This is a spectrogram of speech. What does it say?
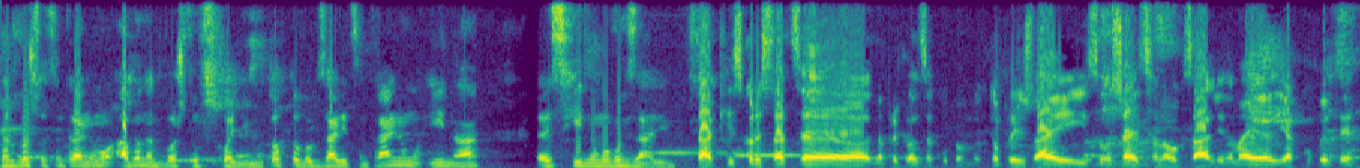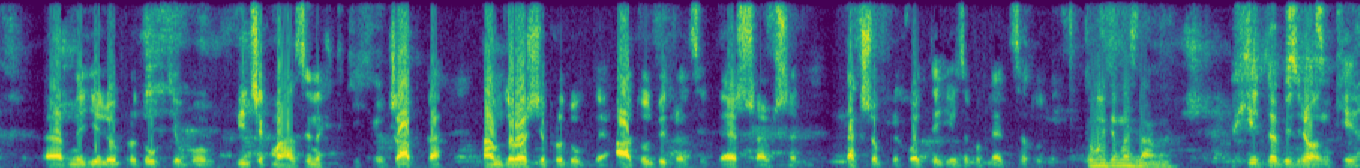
на дворці центральному або на дворці в сходньому, тобто в вокзалі центральному і на східному вокзалі. Так, і скористатися, е, наприклад, закупами. Хто приїжджає і залишається на вокзалі, немає як купити е, в неділю продуктів, бо в інших магазинах, таких як жабка, там дорожчі продукти, а тут в бідронці дешевше. Так що приходьте і закупляйтеся тут. Тому йдемо з нами. Вхід до бідрянки.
